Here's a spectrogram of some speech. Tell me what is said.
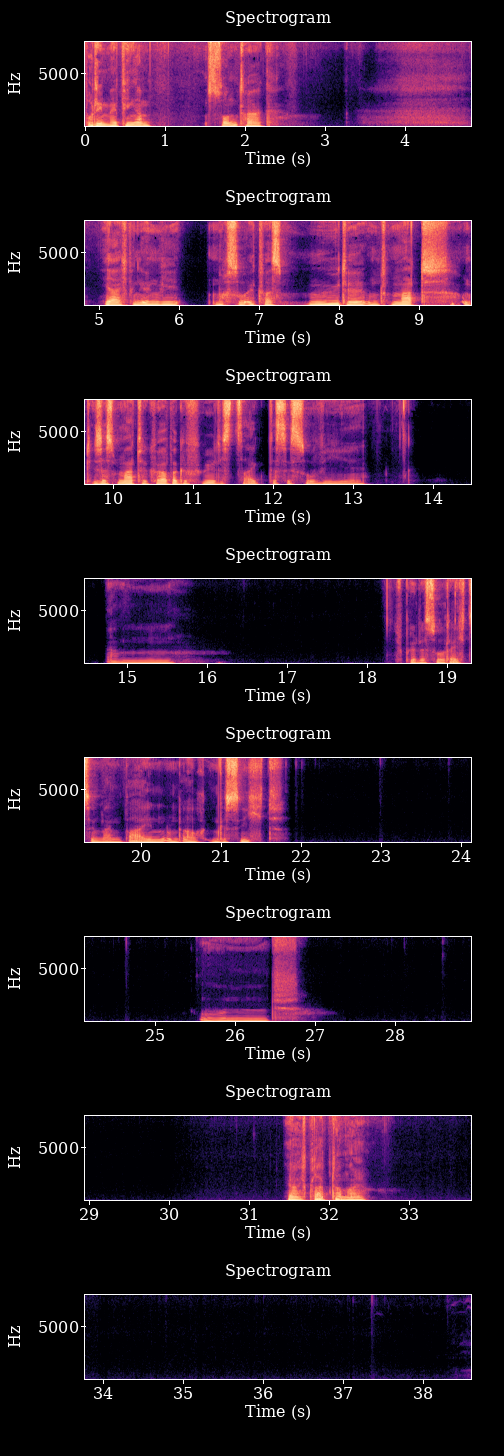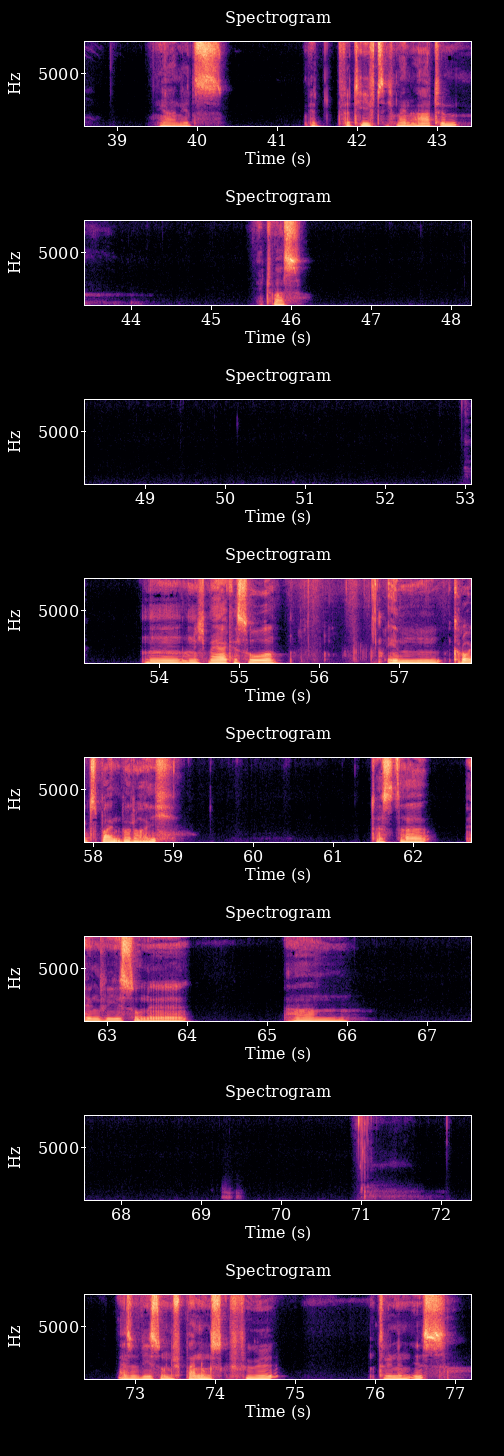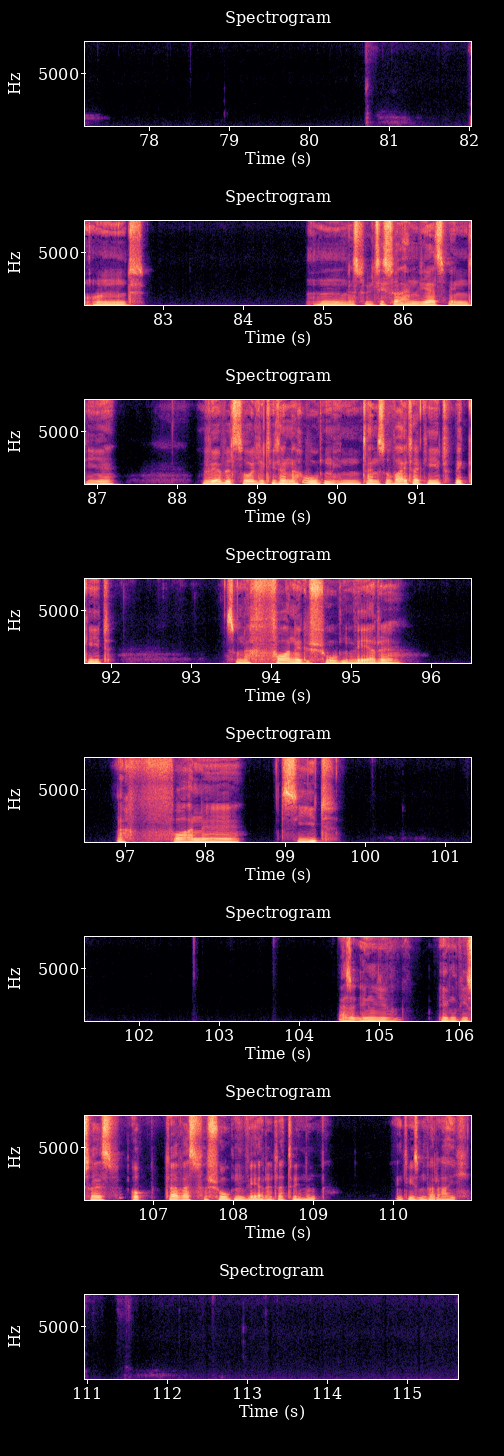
Bodymapping am Sonntag. Ja, ich bin irgendwie noch so etwas müde und matt und dieses matte Körpergefühl, das zeigt, das ist so wie ähm, ich spüre das so rechts in meinem Bein und auch im Gesicht. Und Ja, ich bleib da mal. Ja, und jetzt wird, vertieft sich mein Atem etwas. Und ich merke so im Kreuzbeinbereich, dass da irgendwie so eine ähm, also wie so ein Spannungsgefühl drinnen ist. Und hm, das fühlt sich so an, wie als wenn die Wirbelsäule, die dann nach oben hin dann so weitergeht, weggeht, so nach vorne geschoben wäre. Nach vorne zieht. Also irgendwie, irgendwie so, als ob da was verschoben wäre da drinnen, in diesem Bereich.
